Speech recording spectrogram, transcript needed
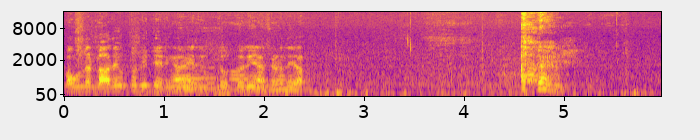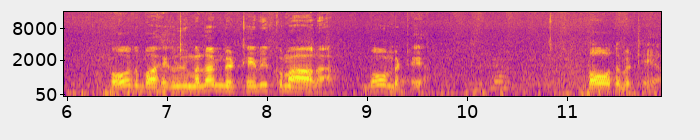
ਪਾਉਂਦੇ ਲਾ ਦੇ, ਉੱਤੋਂ ਦੀ ਢੇਰੀਆਂ ਨੇ ਉੱਤੋਂ ਉੱਤੋਂ ਦੀਆਂ ਛੱਡਦੇ ਆ। ਬਹੁਤ ਵਾਹਿਗੁਰੂ ਦੀ ਮਤਲਬ ਮਿੱਠੇ ਵੀ ਕਮਾਲ ਆ। ਬਹੁਤ ਮਿੱਠੇ ਆ। ਬਹੁਤ ਮਿੱਠੇ ਆ।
